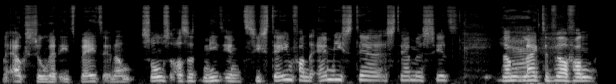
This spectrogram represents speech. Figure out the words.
maar elk seizoen werd iets beter. En dan soms als het niet in het systeem van de Emmy-stemmen zit, dan Ja. lijkt het wel van,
